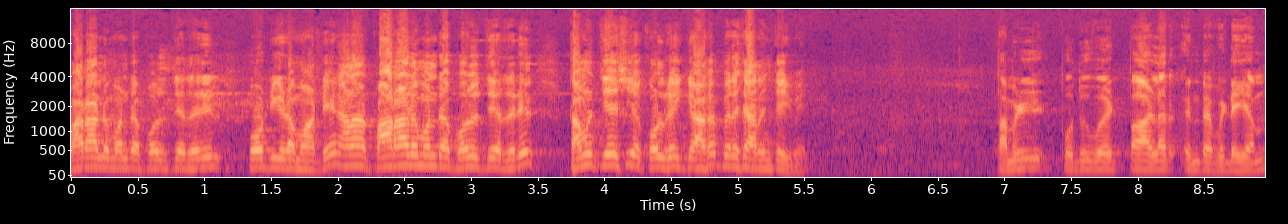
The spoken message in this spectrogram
பாராளுமன்ற பொதுத் தேர்தலில் போட்டியிட மாட்டேன். ஆனால் பாராளுமன்ற பொதுத் தேர்தலில் தமிழ் தேசிய கொள்கைக்காக பிரச்சாரம் செய்வேன். தமிழ் பொது வேட்பாளர் என்ற விடயம்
